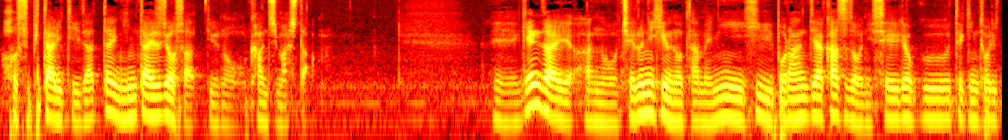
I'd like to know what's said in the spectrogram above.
ホスピタリティだったり忍耐強さっていうのを感じました。え現在あのチェルニヒウのために日々ボランティア活動に精力的に取り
